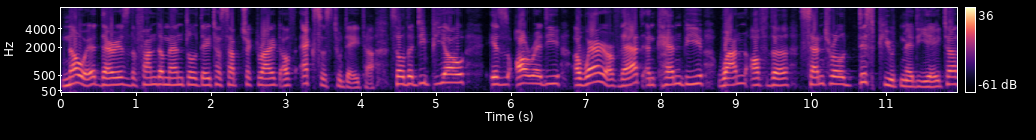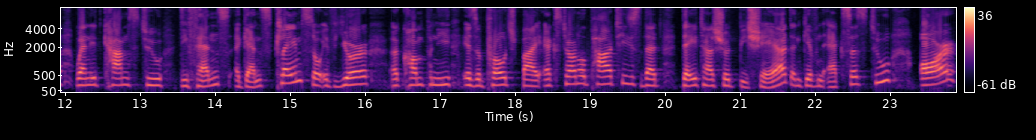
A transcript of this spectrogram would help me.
know it, there is the fundamental data subject right of access to data. So the DPO is already aware of that and can be one of the central dispute mediator when it comes to defense against claims. So if your uh, company is approached by external parties that data should be shared and given access to, or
